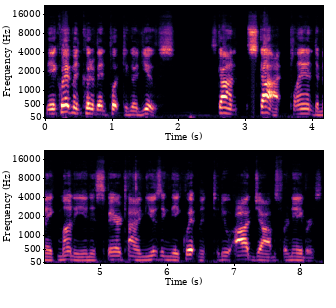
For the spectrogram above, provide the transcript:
the equipment could have been put to good use. Scott, planned to make money in his spare time using the equipment to do odd jobs for neighbors.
